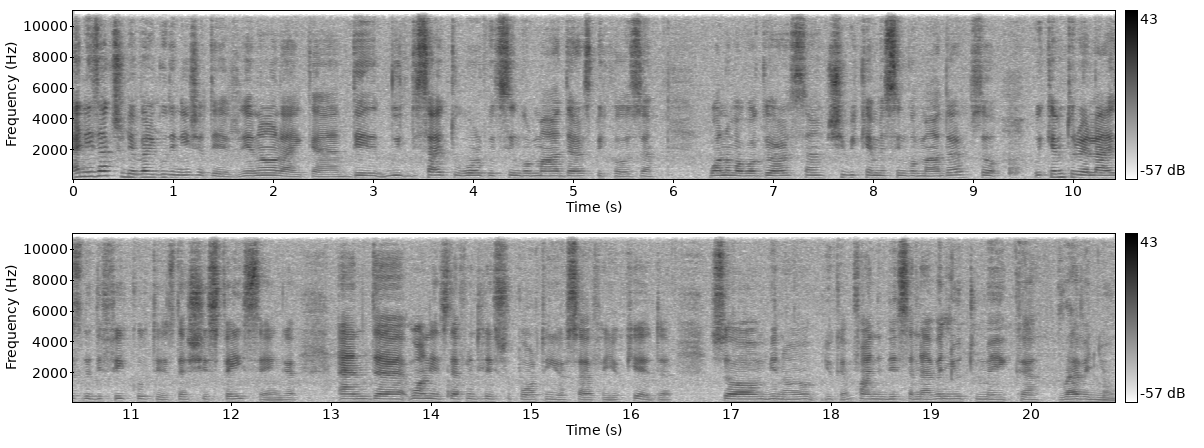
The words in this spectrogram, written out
And it's actually a very good initiative you know like uh, they, we decided to work with single mothers because uh, one of our girls uh, she became a single mother. So we came to realize the difficulties that she's facing. And uh, one is definitely supporting yourself and your kid so um, you know you can find in this an avenue to make uh, revenue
